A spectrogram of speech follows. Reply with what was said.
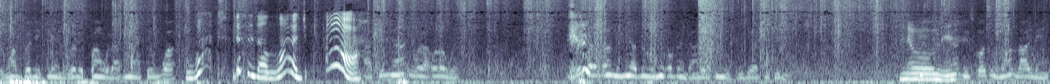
People, people behind me, I'm getting contract. They want budget and really fun with I say, what? What? This is a lot of. Ah! I say, yeah, it was all the way. If I I'll be running up and down there in the Buddha. No, We're discussing one line.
